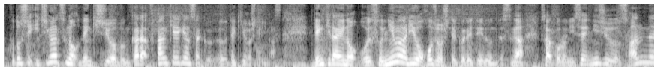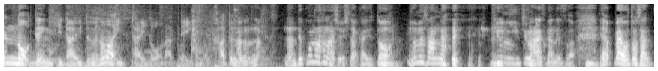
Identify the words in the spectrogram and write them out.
今年1月の電気使用分から負担軽減策適用しています。電気代のおよそ2割を補助してくれているんですがさあこの2023年の電気代というのは一体どうなっていくのかということです。なんでこの話をしたかいうと、うん、嫁さんがね急にうちの話なんですが、うん、やっぱりお父さん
